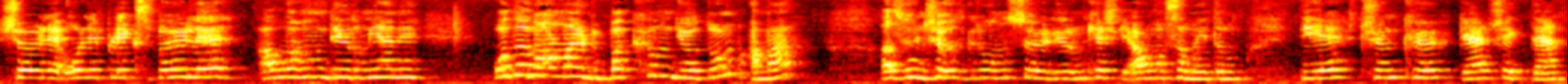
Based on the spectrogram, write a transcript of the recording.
şöyle Olaplex böyle Allah'ım diyordum yani o da normal bir bakım diyordum ama Az önce Özgür'e onu söylüyorum. Keşke almasa mıydım diye. Çünkü gerçekten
